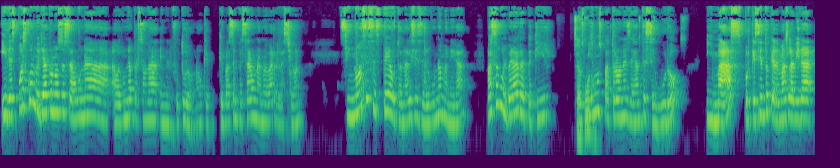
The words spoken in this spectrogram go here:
Y después cuando ya conoces a una, a alguna persona en el futuro, ¿no? Que, que vas a empezar una nueva relación, si no haces este autoanálisis de alguna manera, vas a volver a repetir los mismos patrones de antes seguro y más, porque siento que además la vida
